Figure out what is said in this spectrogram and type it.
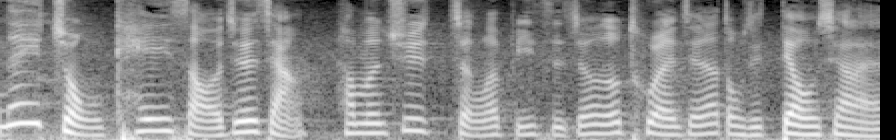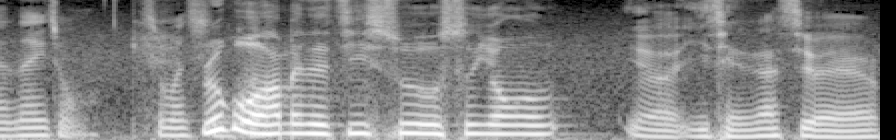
那种 case 哦，就是讲他们去整了鼻子之后，突然间那东西掉下来的那一种，什么？如果他们的技术是用呃以前那些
